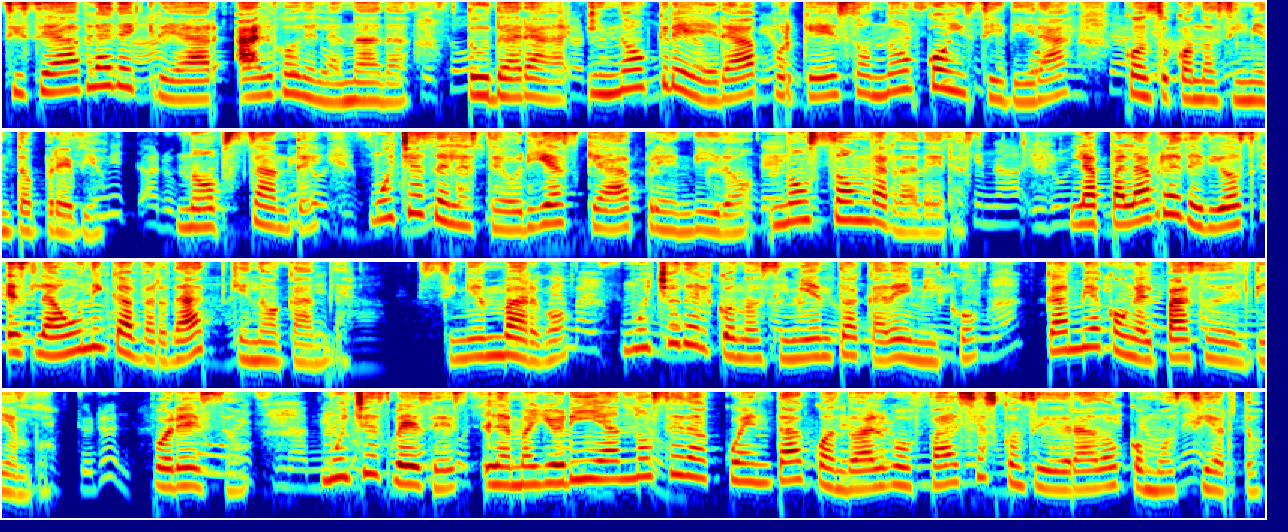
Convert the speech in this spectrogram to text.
si se habla de crear algo de la nada, dudará y no creerá porque eso no coincidirá con su conocimiento previo. No obstante, muchas de las teorías que ha aprendido no son verdaderas. La palabra de Dios es la única verdad que no cambia. Sin embargo, mucho del conocimiento académico cambia con el paso del tiempo. Por eso, muchas veces la mayoría no se da cuenta cuando algo falso es considerado como cierto,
